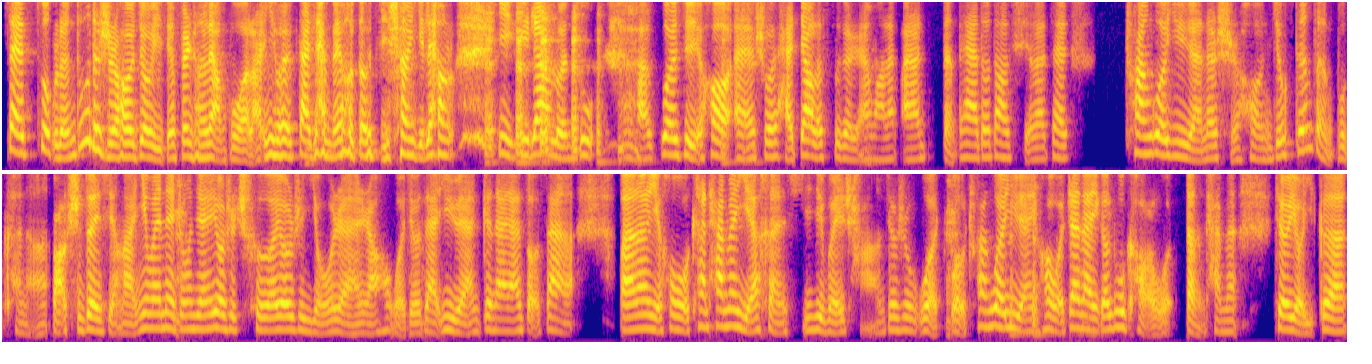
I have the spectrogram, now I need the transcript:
在坐轮渡的时候就已经分成两波了，因为大家没有都挤上一辆 一一辆轮渡。啊，过去以后，哎，说还掉了四个人，完了完了，等大家都到齐了再。穿过豫园的时候，你就根本不可能保持队形了，因为那中间又是车又是游人，然后我就在豫园跟大家走散了。完了以后，我看他们也很习以为常，就是我我穿过豫园以后，我站在一个路口，我等他们，就有一个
